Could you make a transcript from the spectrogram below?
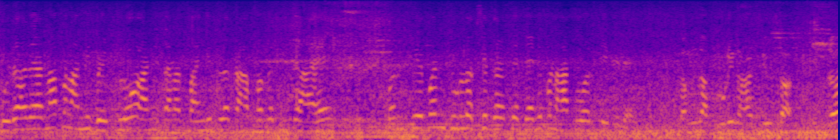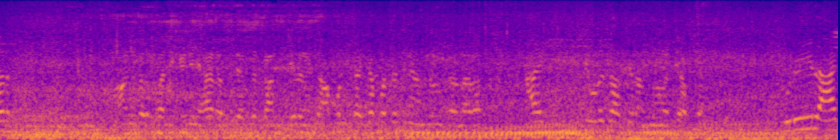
पुढाऱ्यांना पण आम्ही भेटलो आणि त्यांना सांगितलं का असं तिथे आहे. पण ते पण दुर्लक्ष करते त्यांनी पण हात वर केलेले आहे समजा पुढील आठ दिवसात जर महानगरपालिकेने ह्या रस्त्याचं काम केलं नाही तर आपण कशा पद्धतीने आंदोलन करणार आहात? काय तेवढंच असेल आंदोलनाची आपल्या? पुढील आठ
